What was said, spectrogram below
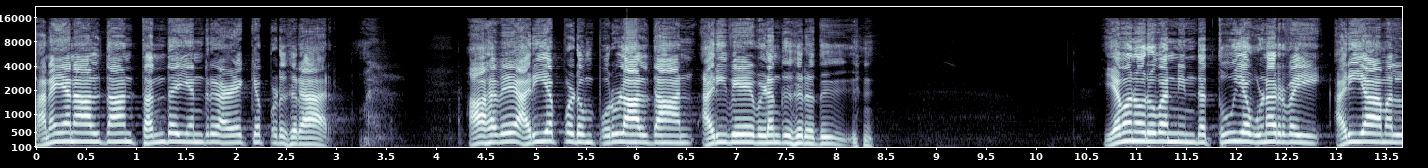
தனையனால்தான் தந்தை என்று அழைக்கப்படுகிறார். ஆகவே அறியப்படும் பொருளால்தான் அறிவே விளங்குகிறது. எவனொருவன் இந்த தூய உணர்வை அறியாமல்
